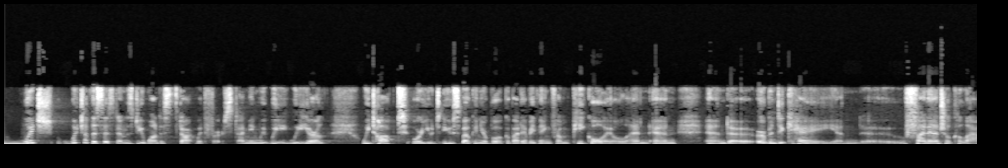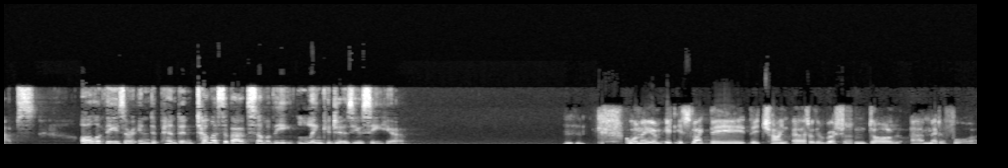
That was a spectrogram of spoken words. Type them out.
which which of the systems do you want to start with first? I mean, we we, we are we talked, or you you spoke in your book about everything from peak oil and and and uh, urban decay and uh, financial collapse. All of these are independent. Tell us about some of the linkages you see here. Mm-hmm. Well, Miriam, it, it's like the the China, uh, so the Russian doll uh, metaphor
